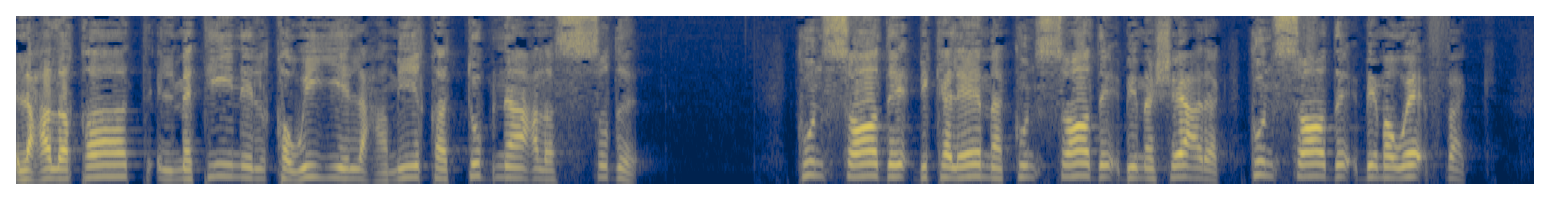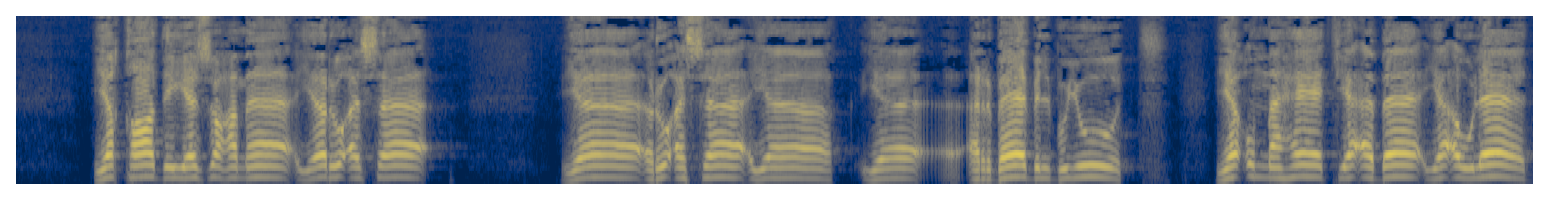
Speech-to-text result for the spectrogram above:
العلاقات المتينة القوية العميقة تبنى على الصدق. كن صادق بكلامك كن صادق بمشاعرك كن صادق بمواقفك. يا قاضي يا زعماء يا رؤساء يا رؤساء يا يا أرباب البيوت يا أمهات يا أباء يا أولاد.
